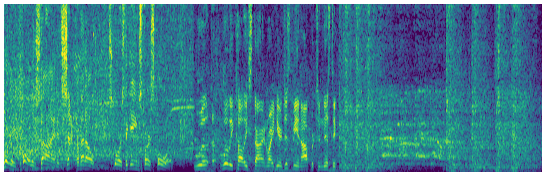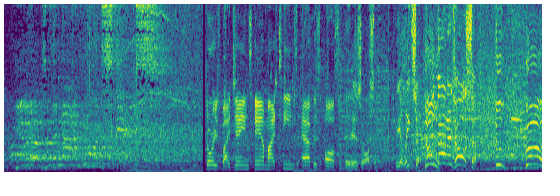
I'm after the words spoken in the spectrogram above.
Willie Cauley Stein in Sacramento scores the game's first four. Will, uh, Willie Cauley Stein right here just being opportunistic. Stories by James Ham. My team's app is awesome. It is awesome. Bjelica. No. And that is awesome. Ooh, ah!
